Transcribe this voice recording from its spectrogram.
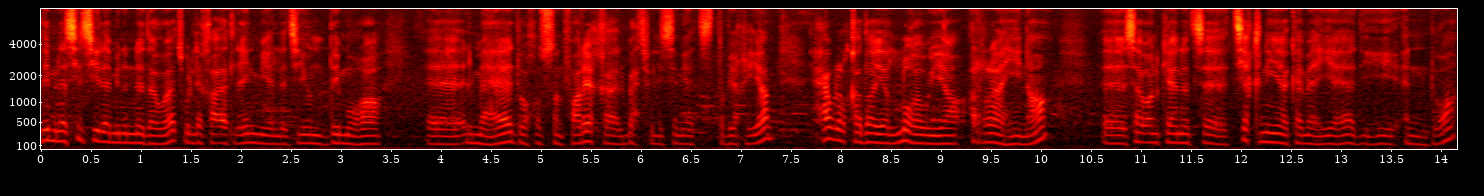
ضمن سلسلة من الندوات واللقاءات العلمية التي ينظمها المعهد وخصوصا فريق البحث في اللسانيات التطبيقية حول القضايا اللغوية الراهنة آه، سواء كانت تقنية كما هي هذه الندوة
